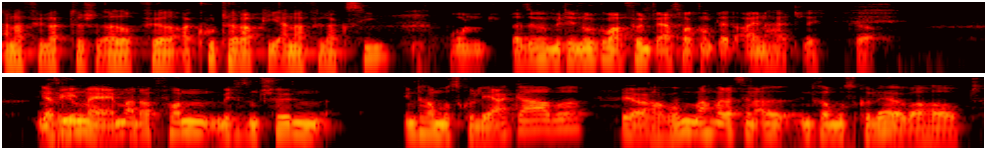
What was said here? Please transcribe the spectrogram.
anaphylaktisch, also für Akuttherapie Anaphylaxie. Und da sind wir mit den 0,5 erstmal komplett einheitlich. Ja. Jetzt ja, reden wir ja immer davon mit diesem schönen Intramuskulärgabe. Ja. Warum machen wir das denn intramuskulär überhaupt?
